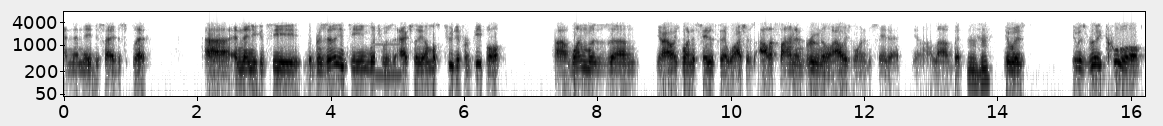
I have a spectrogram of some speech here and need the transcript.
and then they decided to split. Uh, and then you can see the Brazilian team, which was actually almost two different people. Uh, one was, um, you know, I always wanted to say this because I watched it was Alisson and Bruno. I always wanted to say that, you know, out loud, but Mm-hmm. it was it was really cool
